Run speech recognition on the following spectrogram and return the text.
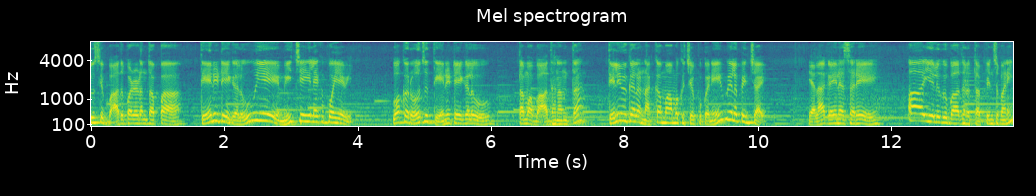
చూసి బాధపడడం తప్ప తేనెటీగలు ఏమీ చేయలేకపోయేవి. ఒకరోజు తేనెటీగలు తమ బాధనంతా తెలివిగల నక్కమామకు చెప్పుకొని విలపించాయి. ఎలాగైనా సరే ఆ ఎలుగు బాధను తప్పించమని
